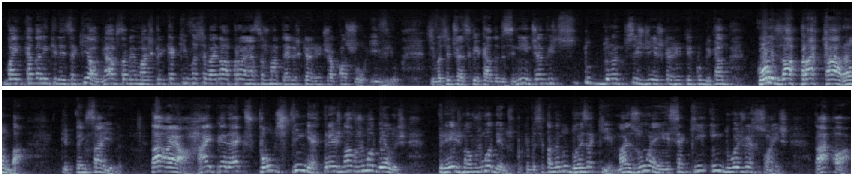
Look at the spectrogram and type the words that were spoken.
vai em cada link desse aqui, ó, Gava Saber Mais, clica aqui, você vai para essas matérias que a gente já passou e viu. Se você tivesse clicado no sininho, tinha visto isso tudo durante esses dias que a gente tem publicado, coisa pra caramba que tem saído. Tá, ó, HyperX Cold Stinger, três novos modelos. Três novos modelos, porque você está vendo dois aqui. Mas um é esse aqui em duas versões, tá? Ó,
